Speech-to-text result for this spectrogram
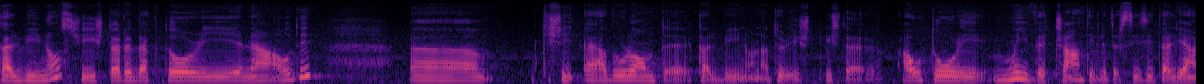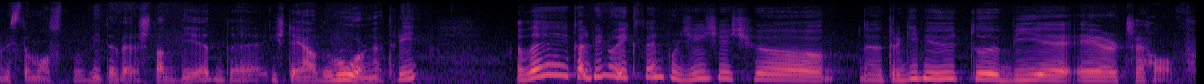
Kalvinos, që ishte redaktor i Einaudit, kishte e adhuronte Kalvinon natyrisht, ishte autori më i veçantë i letërsisë italiane sidomos viteve shtatëdhjetë dhe ishte i adhuruar nga tri, Dhe Kalvino i kthen përgjigje që tregimi yt bie erë Çehov.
